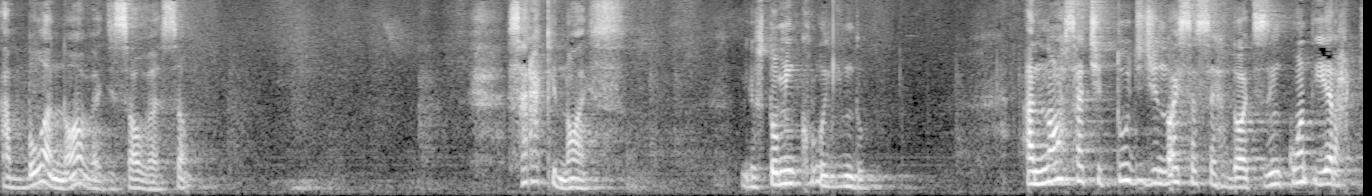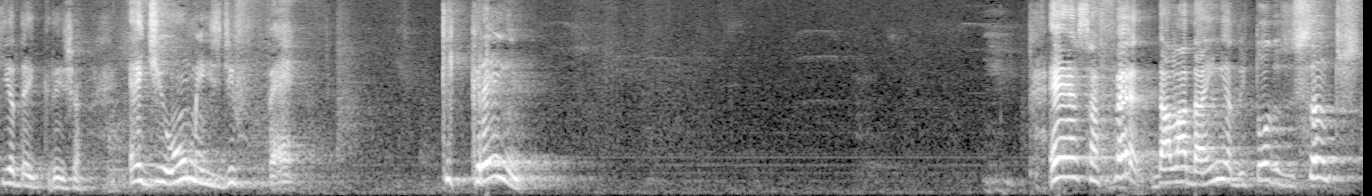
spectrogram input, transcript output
a boa nova de salvação. Será que nós, eu estou me incluindo, a nossa atitude de nós sacerdotes, enquanto hierarquia da igreja, é de homens de fé, que creem. É essa fé da ladainha de todos os santos,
